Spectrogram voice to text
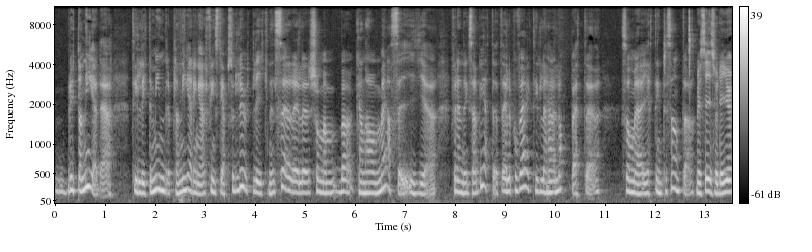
bryta ner det till lite mindre planeringar finns det absolut liknelser eller som man kan ha med sig i eh, förändringsarbetet eller på väg till det här mm. loppet eh, som är jätteintressanta. Precis, och det är ju,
